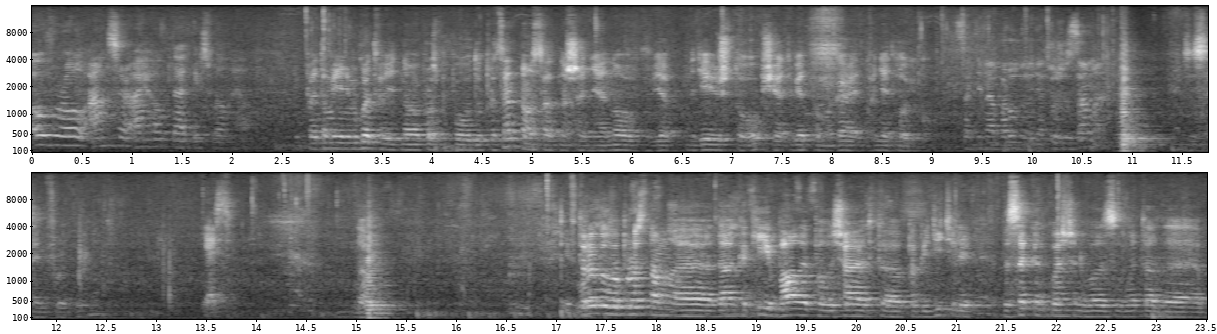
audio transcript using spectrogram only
overall answer, I hope that this will help. И Поэтому я не могу ответить на вопрос по поводу процентного соотношения, но я надеюсь, что общий ответ помогает понять логику. Кстати, на оборудование то же самое. The same for equipment. Yes. Да. И второй был вопрос там, э, да, какие баллы получают э, победители. The second question was what are the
